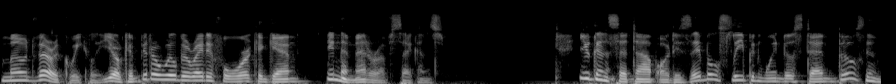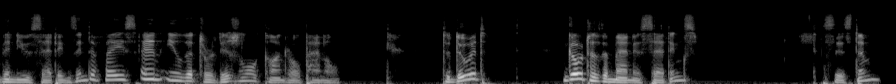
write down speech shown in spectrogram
mode very quickly. Your computer will be ready for work again in a matter of seconds. You can set up or disable sleep in Windows 10 both in the new Settings interface and in the traditional control panel. To do it, go to the menu Settings, System,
